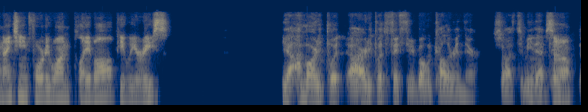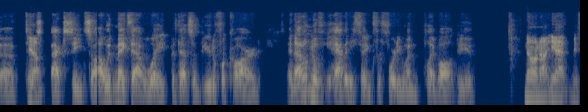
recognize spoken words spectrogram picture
1941 play ball, Pee Wee Reese. Yeah, I'm already put. I already put the 53 Bowman color in there. So to me, that So, takes, uh, takes yeah. back seat. So I would make that wait, But that's a beautiful card. And I don't know Mhm. if you have anything for 41 play ball. Do you? No, not yet. We've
